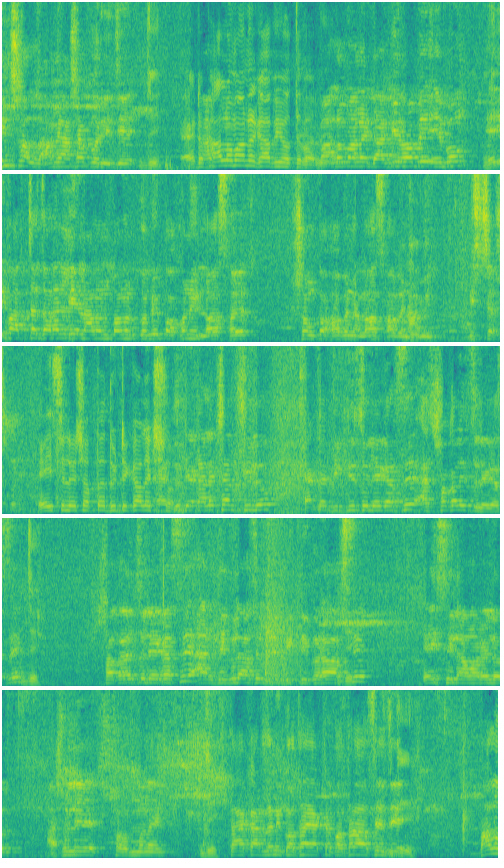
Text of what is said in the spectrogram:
ইনশাল্লাহ আমি আশা করি যে একটা ভালো মানের গাভী হতে পারবে। ভালো মানের গাভী হবে এবং এই বাচ্চা যারা নিয়ে লালন পালন করবে কখনোই লস হয়ে সংখ্যা হবে না লস হবে না আমি বিশ্বাস করি। এই ছিল এই সপ্তাহে হ্যাঁ, কালেকশন দুইটা কালেকশন ছিল একটা বিক্রি চলে গেছে আজ সকালে চলে গেছে। জি। সকালে চলে গেছে আর যেগুলো আছে বিক্রি করা আছে। এই ছিল আমার হলো আসলে সব মানে জি। তা কার জানি কথা একটা কথা আছে যে ভালো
